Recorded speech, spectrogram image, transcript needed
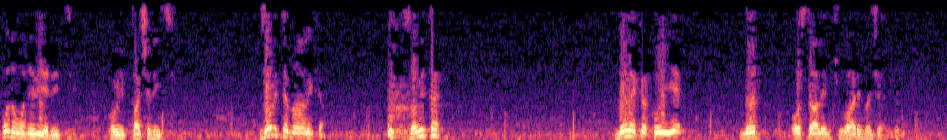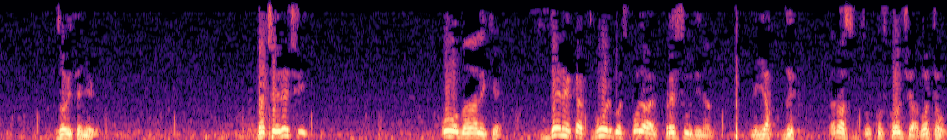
ponovo nevjernici, ovi pačenici. Zovite Malika. Zovite Meleka koji je nad ostalim čuvarima džahnama. Zovite njega. Pa će reći o Malike, gde neka tvoj gospodar presudi nam li jakde, da nas skonča, gotovo.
